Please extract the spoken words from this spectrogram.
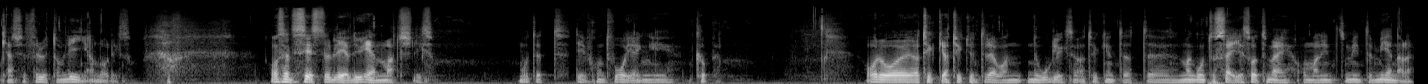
Kanske förutom ligan då liksom. Och sen till sist så blev det ju en match liksom. Mot ett division 2-gäng i cupen. Och då, jag, tyck, jag tyckte inte det var nog liksom. Jag tycker inte att, eh, man går inte och säger så till mig om man inte, som inte menar det.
